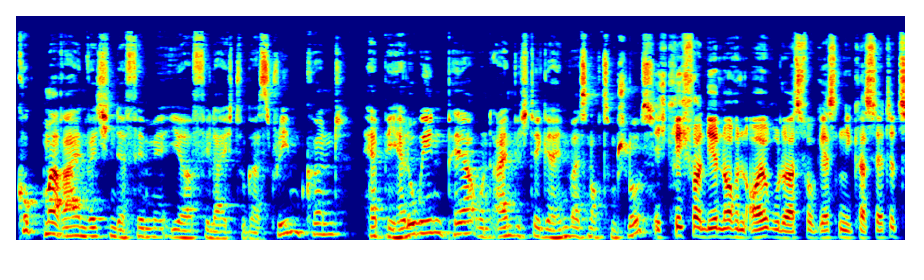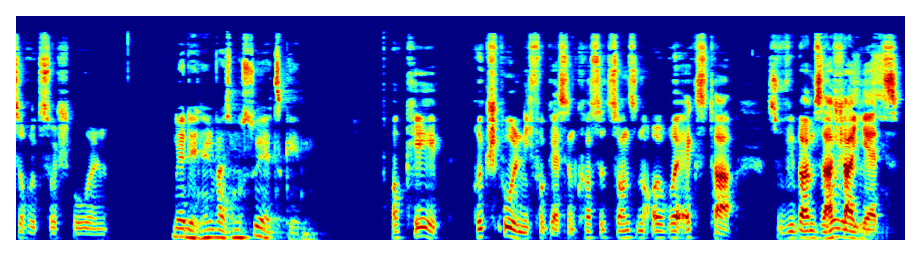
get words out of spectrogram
Guckt mal rein, welchen der Filme ihr vielleicht sogar streamen könnt. Happy Halloween, Per. Und ein wichtiger Hinweis noch zum Schluss. Ich krieg von dir noch einen Euro. Du hast vergessen, die Kassette zurückzuspulen. Ne, den Hinweis musst du jetzt geben. Okay. Rückspulen nicht vergessen. Kostet sonst einen Euro extra. So wie beim Sascha so jetzt.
